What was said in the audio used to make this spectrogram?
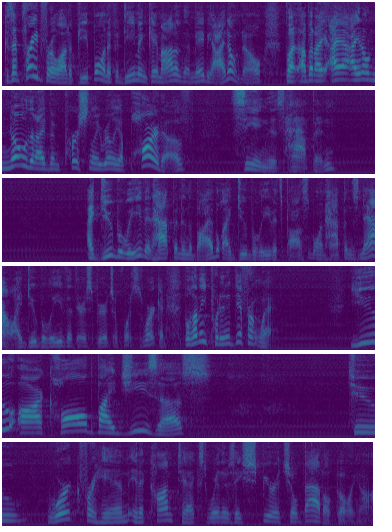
Because I prayed for a lot of people, and if a demon came out of them, maybe I don't know. But, uh, but I, I, I don't know that I've been personally really a part of seeing this happen. I do believe it happened in the Bible. I do believe it's possible and happens now. I do believe that there are spiritual forces working. But let me put it a different way. You are called by Jesus to work for him in a context where there's a spiritual battle going on.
